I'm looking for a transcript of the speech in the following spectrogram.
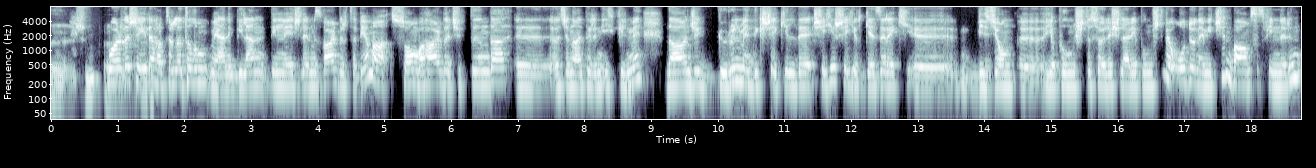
Ee, şimdi, Bu arada şeyi de hatırlatalım yani bilen dinleyicilerimiz vardır tabii ama sonbaharda çıktığında e, Özcan Alper'in ilk filmi daha önce görülmedik şekilde şehir şehir gezerek e, vizyon e, yapılmıştı, söyleşiler yapılmıştı ve o dönem için bağımsız filmlerin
